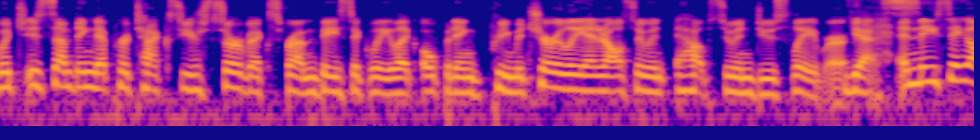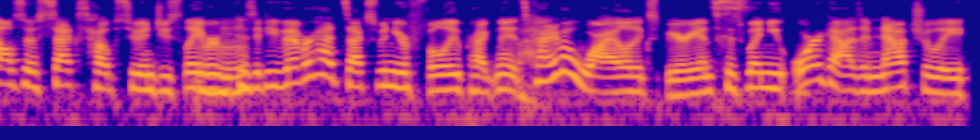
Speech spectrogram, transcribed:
which is something that protects your cervix from basically like opening prematurely, and it also in- helps to induce labor. Yes. Mm-hmm. and they say also sex helps to induce labor because if you've ever had sex when you're fully pregnant, it's kind of a wild experience because when you orgasm naturally,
